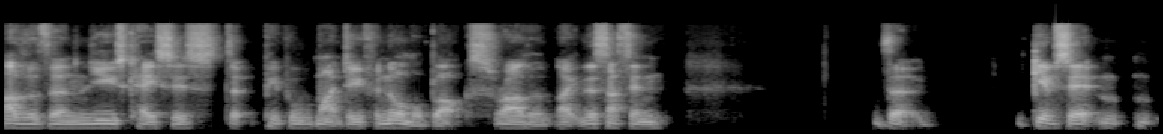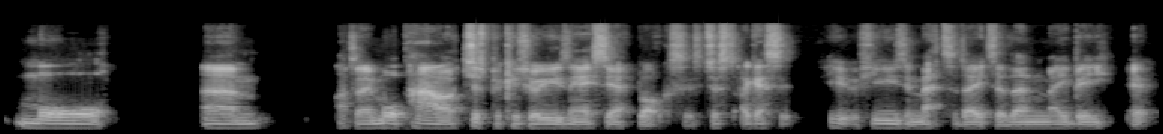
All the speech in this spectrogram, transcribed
other than use cases that people might do for normal blocks rather like there's nothing that gives it more um I don't know, more power just because you're using ACF blocks. It's just, I guess, it, if you're using metadata, then maybe it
